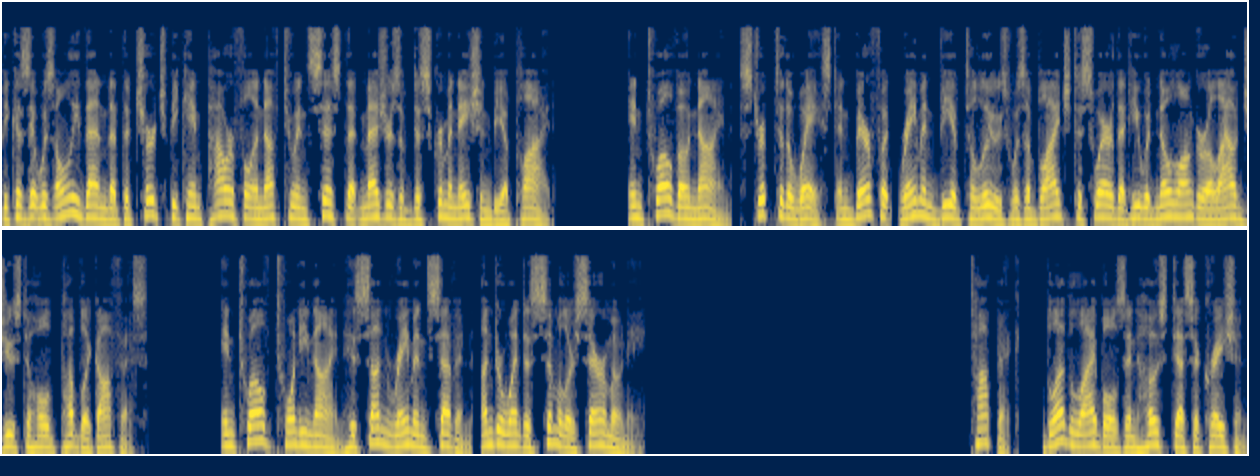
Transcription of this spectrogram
because it was only then that the Church became powerful enough to insist that measures of discrimination be applied. In 1209, stripped to the waist and barefoot, Raymond V of Toulouse was obliged to swear that he would no longer allow Jews to hold public office. In 1229 his son Raymond VII, underwent a similar ceremony. Blood libels and host desecration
